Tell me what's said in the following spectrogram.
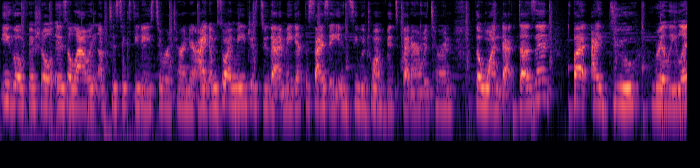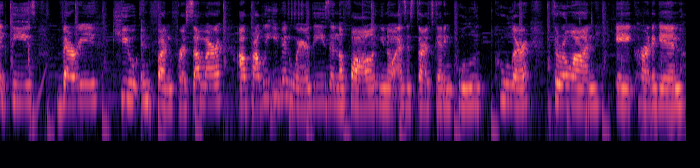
Ego Official is allowing up to 60 days to return your item. So I may just do that. I may get the size 8 and see which one fits better and return the one that doesn't but I do really like these. Very cute and fun for summer. I'll probably even wear these in the fall, you know, as it starts getting cool, cooler. Throw on a cardigan,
